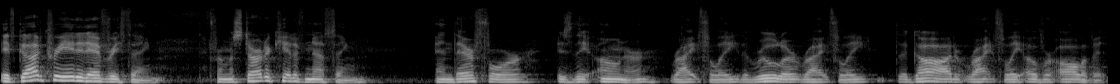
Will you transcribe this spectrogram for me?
If God created everything from a starter kit of nothing, and therefore is the owner rightfully, the ruler rightfully, the God rightfully over all of it,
